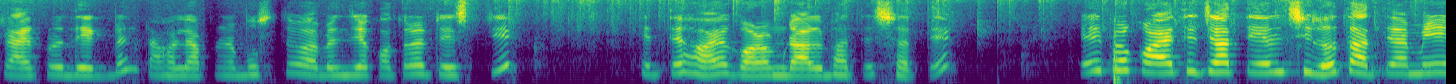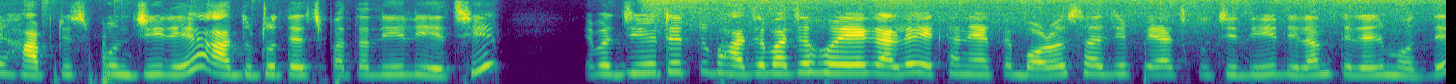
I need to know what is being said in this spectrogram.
ট্রাই করে দেখবেন, তাহলে আপনারা বুঝতে পারবেন যে কতটা টেস্টি খেতে হয় গরম ডাল ভাতের সাথে। এরপর কড়াইতে যা তেল ছিল, তাতে আমি হাফ টিস্পুন জিরে আর দুটো তেজপাতা দিয়ে দিয়েছি। এবার জিরেটা একটু ভাজা ভাজা হয়ে গেলে এখানে একটা বড় সাইজে পেঁয়াজ কুচি দিয়ে দিলাম তেলের মধ্যে।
